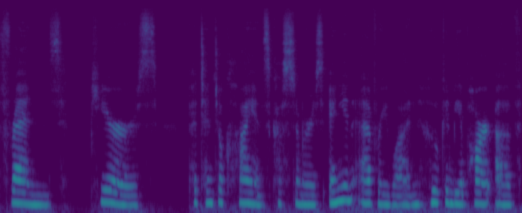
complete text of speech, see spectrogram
friends, peers, potential clients, customers, any and everyone who can be a part of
